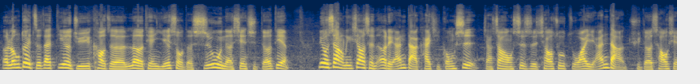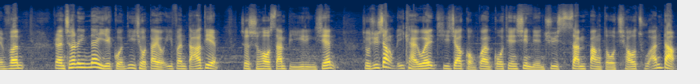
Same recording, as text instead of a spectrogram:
而龙队则在第二局靠着乐天野手的失误呢，先取得点。六上林孝成二垒安打开启攻势，蒋少红适时敲出左外野安打，取得超前分。冉车林内野滚地球带有一分打点，这时候三比一领先。九局上，李凯威、犄角拱冠郭天信连续三棒都敲出安打，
